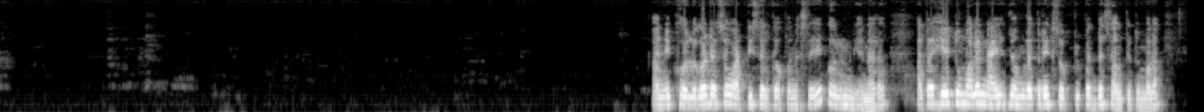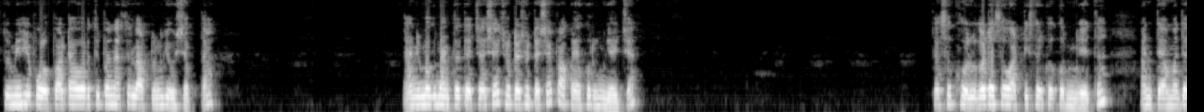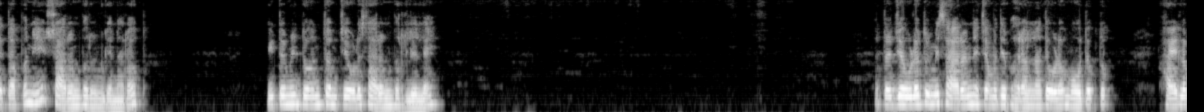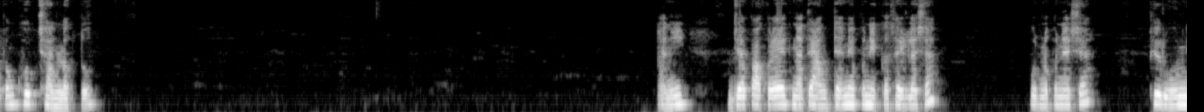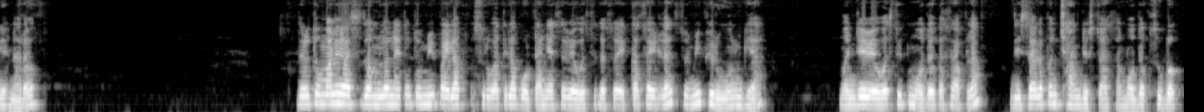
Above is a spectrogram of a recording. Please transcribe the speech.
आणि खोलगट असं वाटीसारखं आपण असं हे करून घेणार आहोत. आता हे तुम्हाला नाही जमलं तर एक सोपी पद्धत सांगते तुम्हाला. तुम्ही हे पोळपाटावरती पण असं लाटून घेऊ शकता. आणि मग नंतर त्याच्या अशा छोट्या छोट्याशा पाकळ्या करून घ्यायच्या. तसं खोलगट असं वाटीसारखं करून घ्यायचं. आणि त्यामध्ये आता आपण हे सारण भरून घेणार आहोत. इथं मी दोन चमचे एवढं सारण भरलेलं आहे. आता जेवढं तुम्ही सारण ह्याच्यामध्ये भराल ना तेवढं मोदक तो खायला पण खूप छान लागतो. आणि ज्या पाकळ्या आहेत ना त्या अंगठ्याने आपण एका साईडला अशा पूर्णपणे अशा फिरवून घेणार आहोत. जर तुम्हाला हे असं जमलं नाही तर तुम्ही पहिला सुरुवातीला बोटाने असं व्यवस्थित असं एका साईडलाच तुम्ही फिरवून घ्या. म्हणजे व्यवस्थित मोदक असा आपला दिसायला पण छान दिसतो असा मोदक सुबक.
